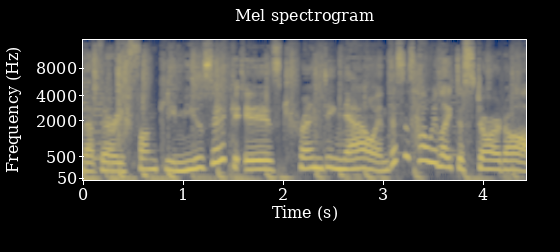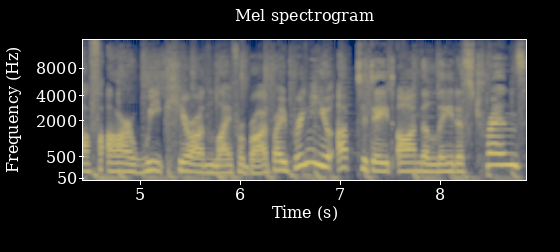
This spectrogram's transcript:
And that very funky music is trending now. And this is how we like to start off our week here on Life Abroad by bringing you up to date on the latest trends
